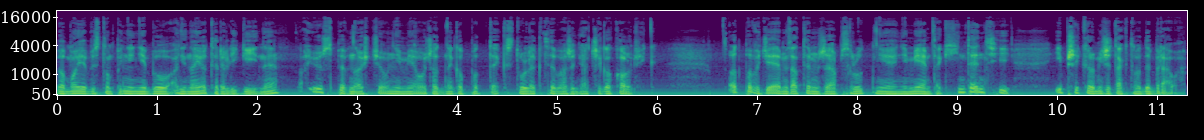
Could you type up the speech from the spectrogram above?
bo moje wystąpienie nie było ani na jotę religijne, a już z pewnością nie miało żadnego podtekstu lekceważenia czegokolwiek. Odpowiedziałem zatem, że absolutnie nie miałem takich intencji i przykro mi, że tak to odebrała.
